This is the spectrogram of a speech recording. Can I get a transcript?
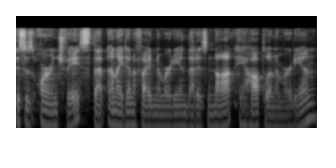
This is orange face, that unidentified Nemertean that is not a Hoplonemertean.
